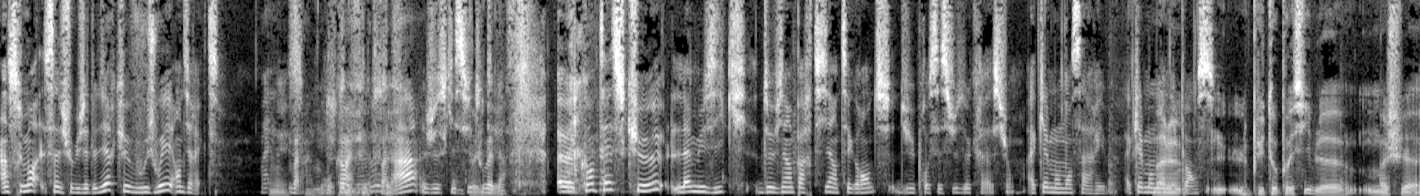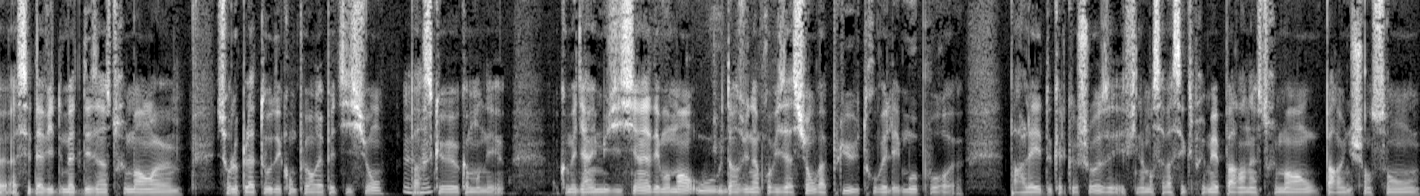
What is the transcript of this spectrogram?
instrument, ça, je suis obligée de le dire, que vous jouez en direct. Oui, Voilà, ça, Bon, tout quand même. Voilà, jusqu'ici tout va bien. Euh, quand est-ce que la musique devient partie intégrante du processus de création? À quel moment ça arrive? À quel moment Bah, on y le, pense? le plus tôt possible. Euh, Moi, je suis euh, assez d'avis de mettre des instruments euh, sur le plateau dès qu'on peut en répétition, Mhm. parce que comme on est comédien et musicien, il y a des moments où dans une improvisation, on va plus trouver les mots pour euh, parler de quelque chose, et finalement, ça va s'exprimer par un instrument ou par une chanson.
